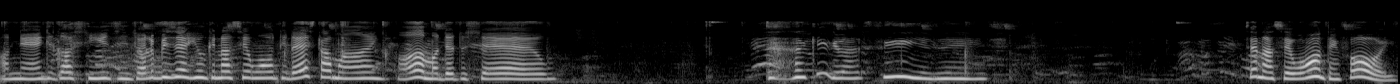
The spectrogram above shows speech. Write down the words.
Ó, né, que gatinho, gente. Olha o bezerrinho que nasceu ontem desse tamanho. Oh, meu Deus do céu. que gracinha, gente. Você nasceu ontem, foi?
